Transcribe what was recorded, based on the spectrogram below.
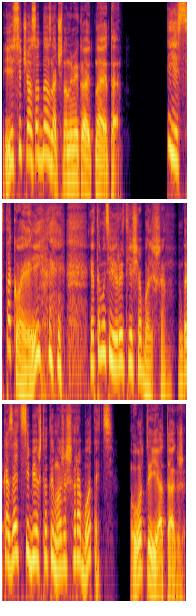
И сейчас однозначно намекают на это». «Есть такое, и это мотивирует еще больше. Доказать себе, что ты можешь работать». «Вот и я также.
